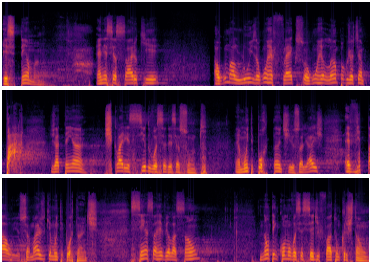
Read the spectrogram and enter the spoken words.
esse tema, é necessário que alguma luz, algum reflexo, algum relâmpago já tenha, pá, já tenha esclarecido você desse assunto. É muito importante isso, aliás, é vital isso, é mais do que muito importante. Sem essa revelação, não tem como você ser de fato um cristão.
